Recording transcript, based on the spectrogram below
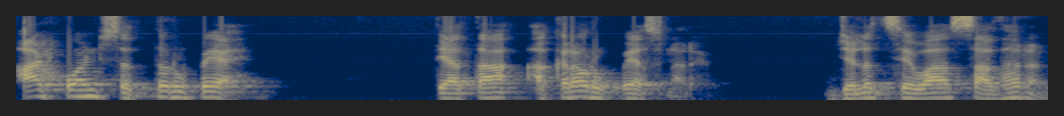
आठ पॉईंट सत्तर रुपये आहे. ते आता अकरा रुपये असणार आहे. जलद सेवा साधारण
